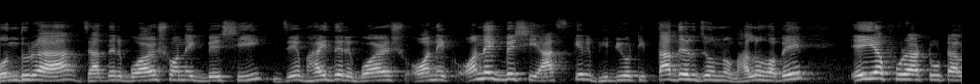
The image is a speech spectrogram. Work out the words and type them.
বন্ধুরা, যাদের বয়স অনেক বেশি, যে ভাইদের বয়স অনেক অনেক বেশি, আজকের ভিডিওটি তাদের জন্য ভালো হবে। এই আফুরা টোটাল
